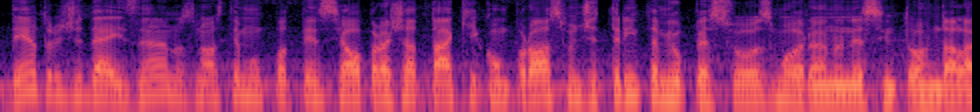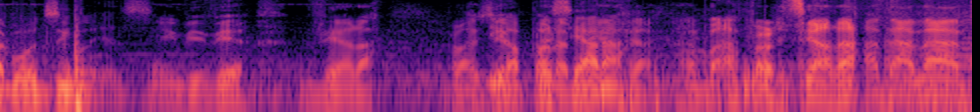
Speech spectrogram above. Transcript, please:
Dentro de 10 anos, nós temos um potencial para já estar aqui com próximo de 30 mil pessoas morando nesse entorno da Lagoa dos Ingleses. Quem viver, verá. Prazer, Irá para parabéns. Ceará, danado.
